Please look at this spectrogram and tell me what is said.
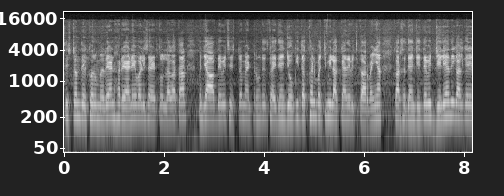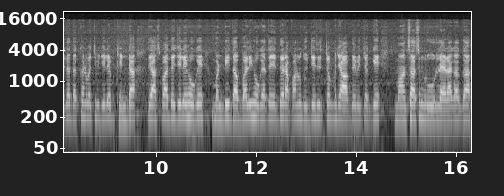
ਸਿਸਟਮ ਦੇਖਣ ਨੂੰ ਮਿਲ ਰਹੇ ਹਨ। ਹਰਿਆਣੇ ਵਾਲੀ ਸਾਈਡ ਤੋਂ ਲਗਾਤਾਰ ਪੰਜਾਬ ਦੇ ਵਿੱਚ ਸਿਸਟਮ ਐਂਟਰ ਹੁੰਦੇ ਦਿਖਾਈ ਦੇ ਜੋ ਕਿ ਦੱਖਣ ਪੱਛਮੀ ਇਲਾਕਿਆਂ ਦੇ ਵਿੱਚ ਕਾਰਵਾਈਆਂ ਕਰ ਸਕਦੇ ਹਨ। ਜਿਸ ਦੇ ਵਿੱਚ ਜ਼ਿਲ੍ਹਿਆਂ ਦੀ ਗੱਲ ਕਰੀਏ ਤਾਂ ਦੱਖਣ ਪੱਛਮੀ ਜ਼ਿਲ੍ਹੇ ਬਠਿੰਡਾ ਦੇ ਆਸ-ਪਾਸ ਦੇ ਜ਼ਿਲ੍ਹੇ ਹੋ ਗਏ, ਮੰਡੀ, ਦੱਬ ਵਾਲੀ ਹੋ ਗਿਆ ਤੇ ਇੱਧਰ ਆਪਾਂ ਨੂੰ ਦੂਜੇ ਸਿਸਟਮ ਪੰਜਾਬ ਦੇ ਵਿੱਚ ਅੱਗੇ ਮਾਨਸਾ ਸੰਗਰੂਰ, ਲਹਿਰਾ ਗਾਗਾ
